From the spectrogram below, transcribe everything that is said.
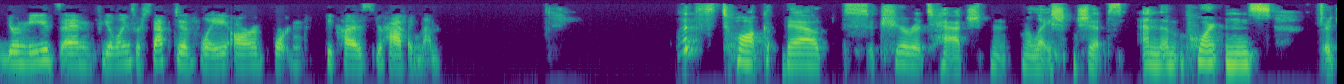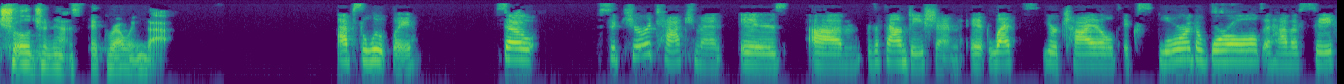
your needs and feelings, respectively, are important because you're having them. Let's talk about secure attachment relationships and the importance for children as they're growing up. Absolutely. So, secure attachment is um, is a foundation. It lets your child explore the world and have a safe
